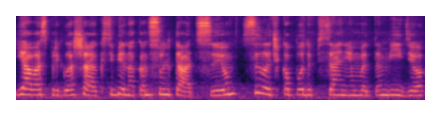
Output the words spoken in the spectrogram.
я вас приглашаю к себе на консультацию, ссылочка под описанием в этом видео,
